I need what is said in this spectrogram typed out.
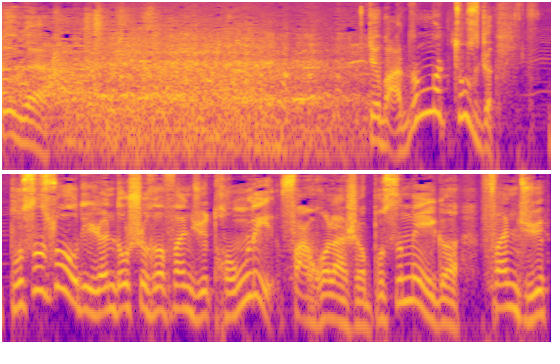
对不对？对吧？那我就是这，不是所有的人都适合饭局。同理，反过来说，不是每个饭局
